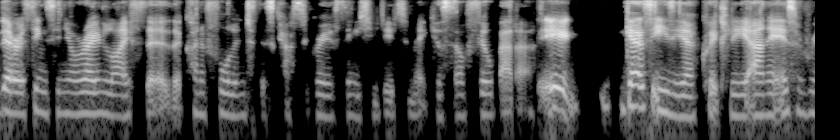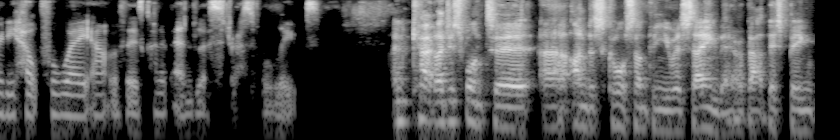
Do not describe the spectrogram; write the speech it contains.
there are things in your own life that, that kind of fall into this category of things you do to make yourself feel better. It gets easier quickly and it is a really helpful way out of those kind of endless stressful loops. And Kat, I just want to uh, underscore something you were saying there about this being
